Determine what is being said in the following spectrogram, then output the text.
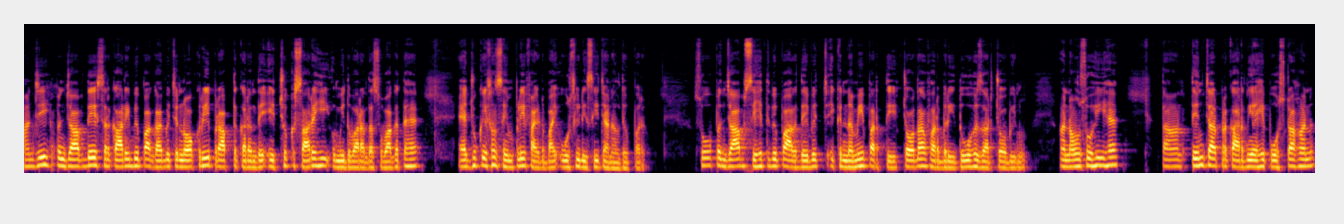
ਹਾਂਜੀ, ਪੰਜਾਬ ਦੇ ਸਰਕਾਰੀ ਵਿਭਾਗਾਂ ਵਿੱਚ ਨੌਕਰੀ ਪ੍ਰਾਪਤ ਕਰਨ ਦੇ ਇੱਛੁਕ ਸਾਰੇ ਹੀ ਉਮੀਦਵਾਰਾਂ ਦਾ ਸਵਾਗਤ ਹੈ। Education simplified by OCDC channel ਦੇ ਉੱਪਰ। ਸੋ, ਪੰਜਾਬ ਸਿਹਤ ਵਿਭਾਗ ਦੇ ਵਿੱਚ ਇੱਕ ਨਵੀਂ ਭਰਤੀ 14 ਫਰਵਰੀ 2024 ਨੂੰ ਅਨਾਉਂਸ ਹੋਈ ਹੈ। ਤਾਂ ਤਿੰਨ ਚਾਰ ਪ੍ਰਕਾਰ ਦੀਆਂ ਇਹ ਪੋਸਟਾਂ ਹਨ।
